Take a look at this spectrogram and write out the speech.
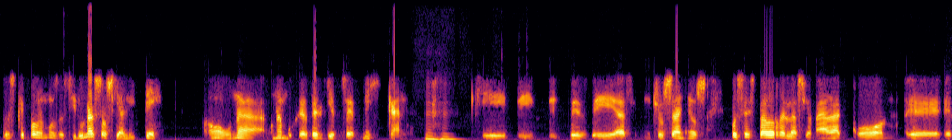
pues, ¿qué podemos decir? Una socialité, ¿no? una, una mujer del jet set mexicano que desde hace muchos años pues ha estado relacionada con eh, el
